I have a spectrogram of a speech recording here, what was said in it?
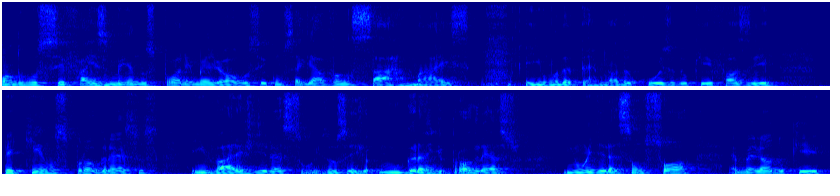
quando você faz menos, porém melhor, você consegue avançar mais em uma determinada coisa do que fazer pequenos progressos em várias direções. Ou seja, um grande progresso em uma direção só é melhor do que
